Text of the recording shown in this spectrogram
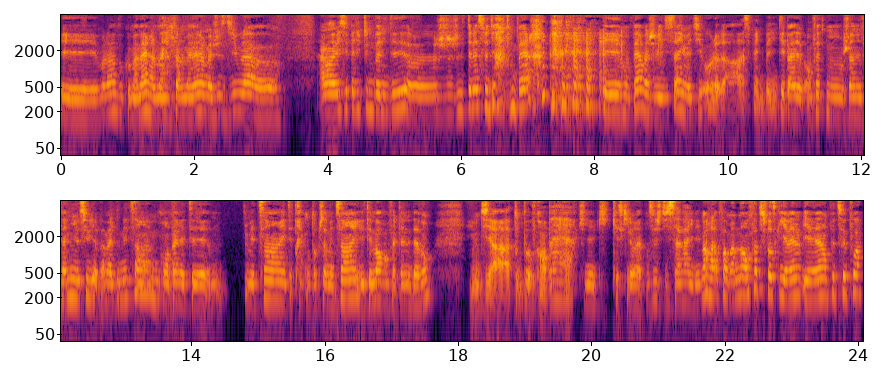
Et voilà, donc ma mère, elle m'a, enfin, ma mère, elle m'a juste dit, oula, euh, à mon avis, c'est pas du tout une bonne idée, euh, je, je te laisse le dire à ton père. et mon père, bah, je lui ai dit ça, il m'a dit, oh là là, c'est pas une bonne idée. Pas... En fait, mon, je viens d'une famille aussi où il y a pas mal de médecins, mon grand-père était médecin, il était très content que je sois médecin, il était mort en fait l'année d'avant. Il me dit ah ton pauvre grand-père, qui- qu'est-ce qu'il aurait pensé? Je dis ça va, il est mort là. Enfin maintenant en fait je pense qu'il y a même il y avait même un peu de ce poids.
